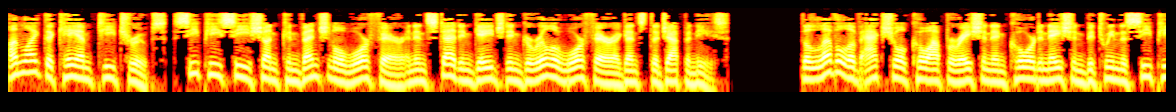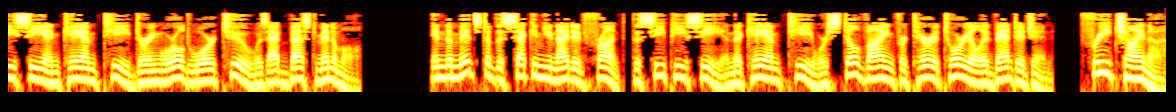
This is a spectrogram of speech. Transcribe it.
Unlike the KMT troops, CPC shunned conventional warfare and instead engaged in guerrilla warfare against the Japanese. The level of actual cooperation and coordination between the CPC and KMT during World War II was at best minimal. In the midst of the Second United Front, the CPC and the KMT were still vying for territorial advantage in Free China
